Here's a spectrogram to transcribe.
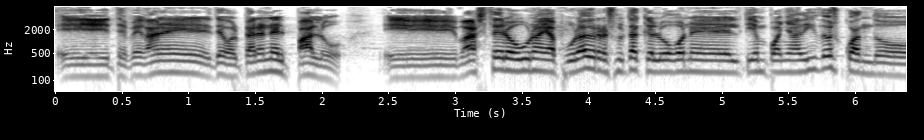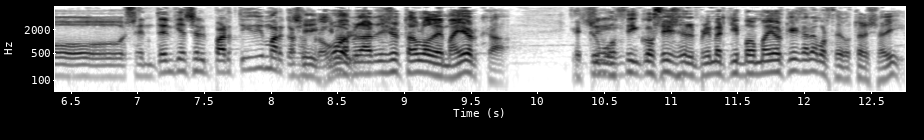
eh, te pegan, en- te golpean en el palo. eh, vas 0-1 y apurado y resulta que luego en el tiempo añadido es cuando sentencias el partido y marcas sí, otro si no gol. hablar de eso, te hablo de Mallorca, que Sí. tuvo 5-6 en el primer tiempo en Mallorca y ganamos 0-3 allí.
